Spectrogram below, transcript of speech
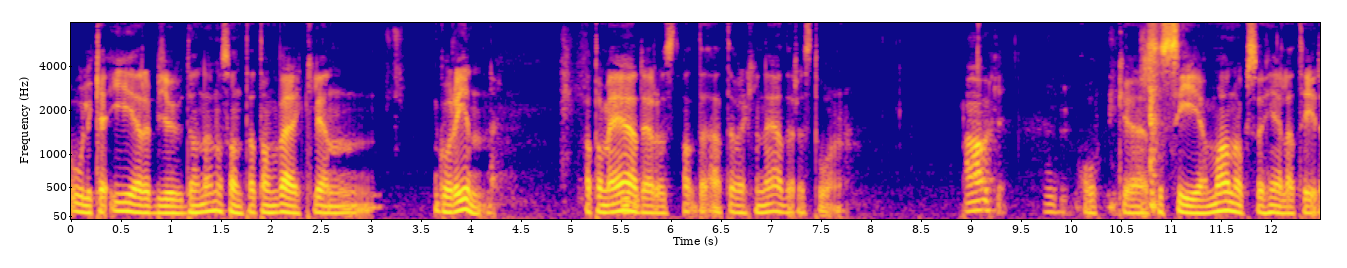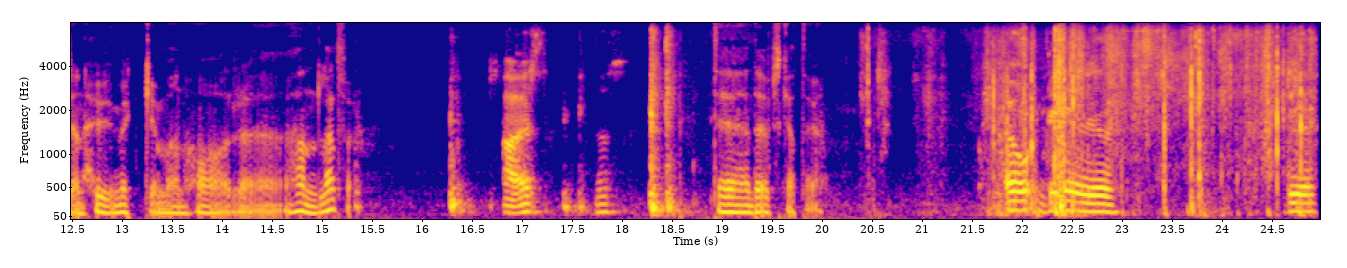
olika erbjudanden och sånt att de verkligen går in. Att de är Mm. där och, att det verkligen är där det står. Ja, okej. Och eh, så ser man också hela tiden hur mycket man har eh, handlat för. Ja, just det. Just. Det, det uppskattar jag. Ja, det är ju... Det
